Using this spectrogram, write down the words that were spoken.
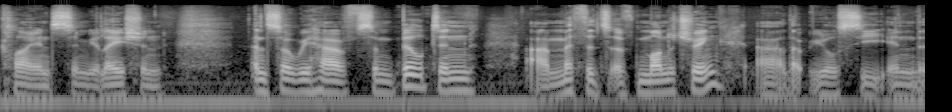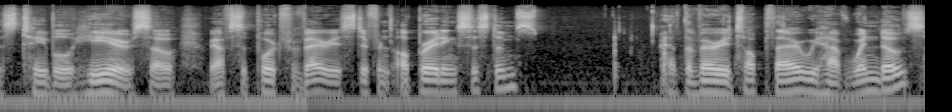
client simulation. And so we have some built-in uh, methods of monitoring uh, that you'll see in this table here. So we have support for various different operating systems. At the very top there we have Windows.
